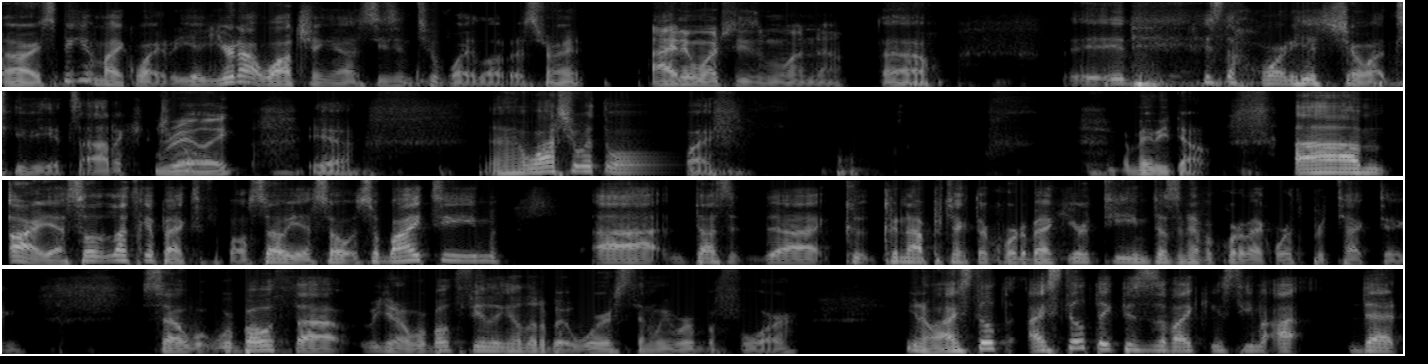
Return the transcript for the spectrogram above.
All right. Speaking of Mike White, you're not watching uh, season two of White Lotus, right? I didn't watch season one No. Oh, it is the horniest show on TV. It's out of control. Really? Yeah. Uh, watch it with the wife. Or maybe don't. Um, all right, yeah. So let's get back to football. So yeah, so so my team uh doesn't uh could, could not protect their quarterback. Your team doesn't have a quarterback worth protecting. So we're both uh you know, we're both feeling a little bit worse than we were before. You know, I still I still think this is a Vikings team uh, that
